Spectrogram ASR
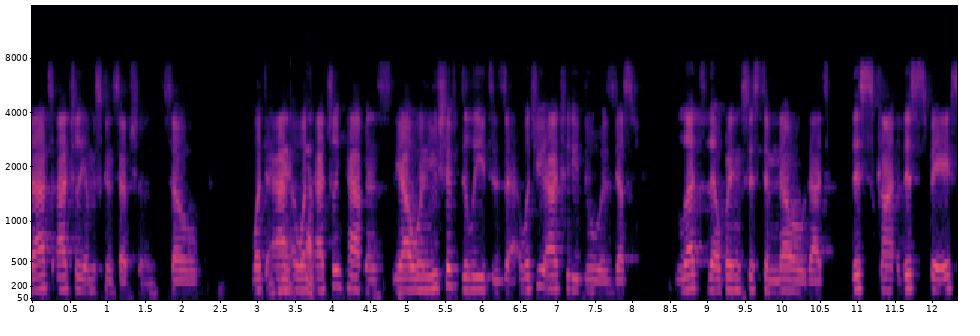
That's actually a misconception. So what a- what actually happens, yeah, when you shift delete is what you actually do is just let the operating system know that this kind this space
